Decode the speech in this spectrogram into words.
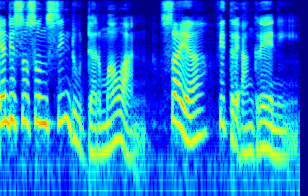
yang disusun Sindu Darmawan. Saya Fitri Anggreni.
